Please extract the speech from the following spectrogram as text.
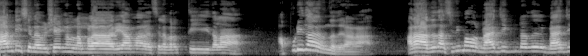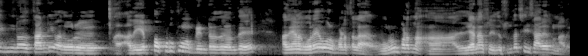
தாண்டி சில விஷயங்கள் நம்மளை அறியாமல் சில விரக்தி இதெல்லாம் அப்படி தான் இருந்தது. ஆனால் ஆனால் அதுதான் சினிமா ஒரு மேஜிக்ன்றது மேஜிக்ன்றதை தாண்டி அது ஒரு அது எப்போ கொடுக்கும் அப்படின்றது வந்து அது எனக்கு ஒரே ஒரு படத்தில் ஒரு படம் தான் அது ஏன்னா இது சுந்தர் சி சாரே சொன்னார்.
